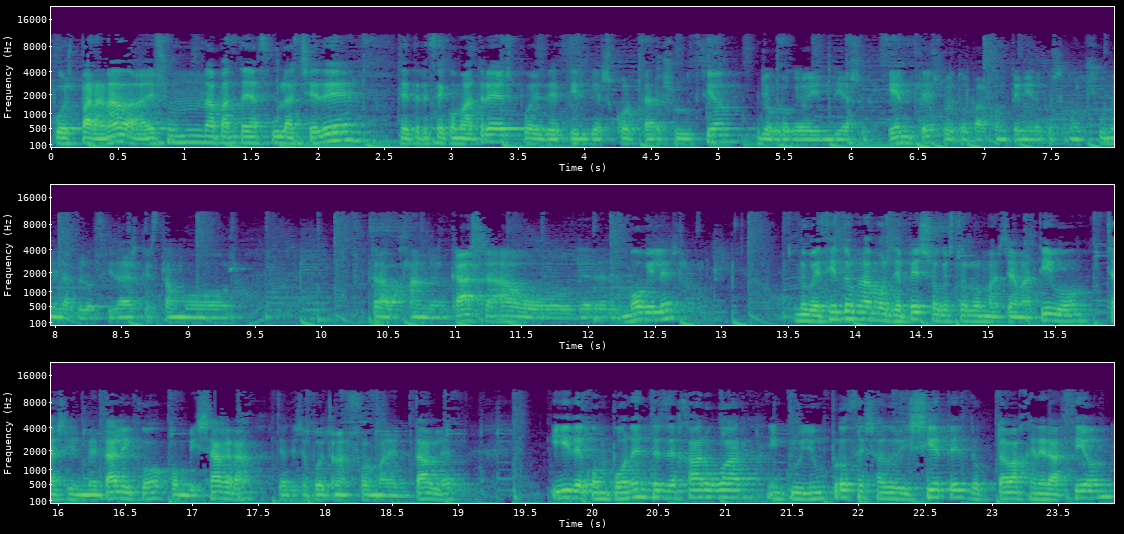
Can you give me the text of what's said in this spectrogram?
Pues para nada, es una pantalla Full HD de 13,3, puedes decir que es corta resolución, yo creo que hoy en día es suficiente, sobre todo para el contenido que se consume y las velocidades que estamos trabajando en casa o de redes móviles. 900 gramos de peso, que esto es lo más llamativo, chasis metálico con bisagra, ya que se puede transformar en tablet. Y de componentes de hardware incluye un procesador i7 de octava generación,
